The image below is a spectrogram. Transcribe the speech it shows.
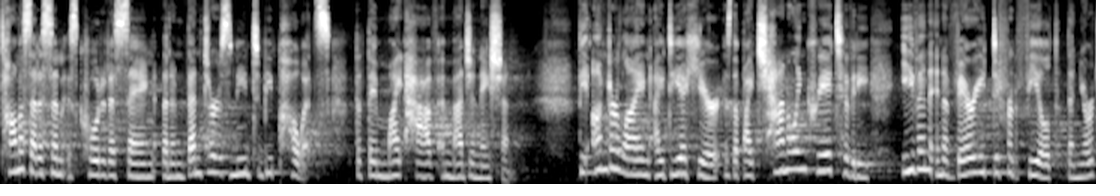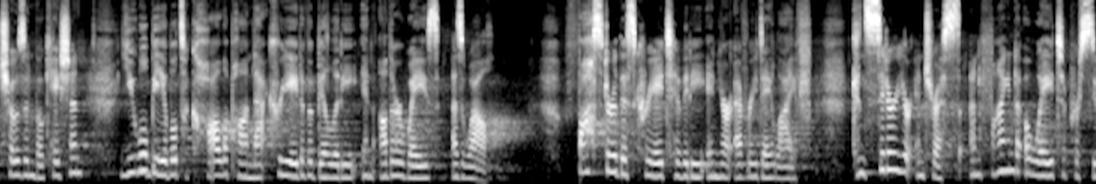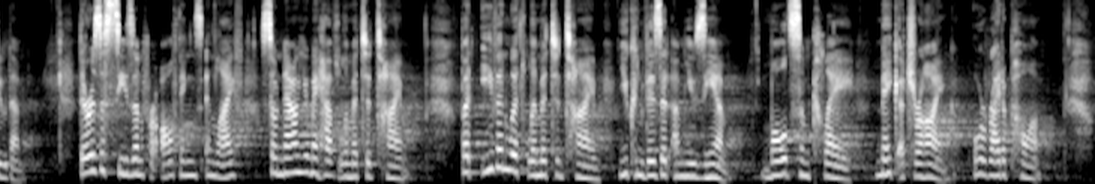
Thomas Edison is quoted as saying that inventors need to be poets, that they might have imagination. The underlying idea here is that by channeling creativity, even in a very different field than your chosen vocation, you will be able to call upon that creative ability in other ways as well. Foster this creativity in your everyday life. Consider your interests and find a way to pursue them. There is a season for all things in life, so now you may have limited time. But even with limited time, you can visit a museum, mold some clay, make a drawing, or write a poem.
